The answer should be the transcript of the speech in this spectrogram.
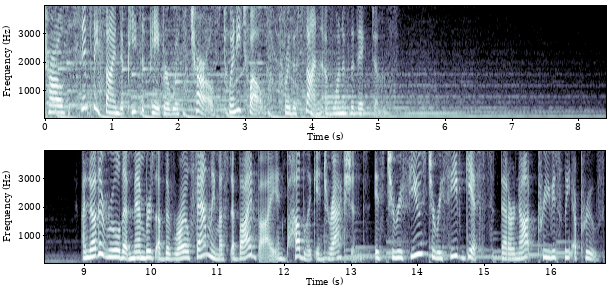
Charles simply signed a piece of paper with Charles 2012 for the son of one of the victims. Another rule that members of the royal family must abide by in public interactions is to refuse to receive gifts that are not previously approved.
